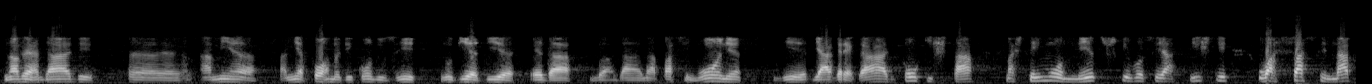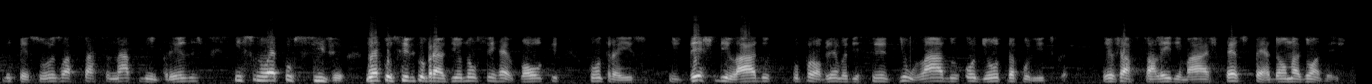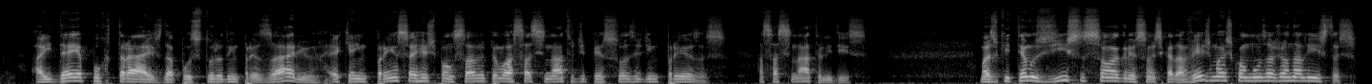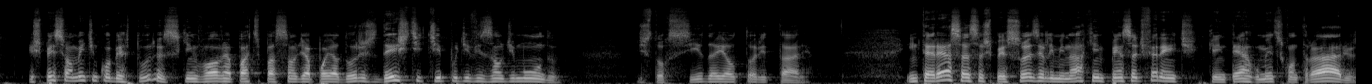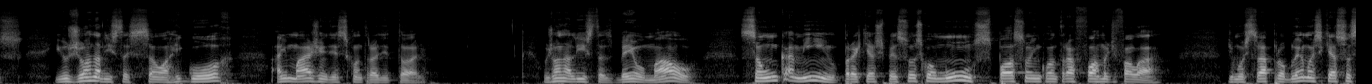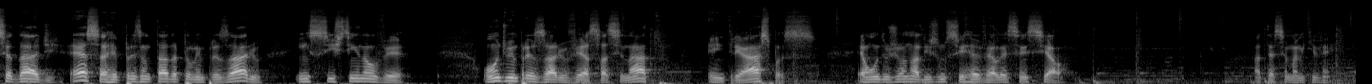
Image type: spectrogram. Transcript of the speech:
Na verdade, eh, a minha a minha forma de conduzir no dia a dia é da, da, da parcimônia, de, de agregar, de conquistar, mas tem momentos que você assiste o assassinato de pessoas, o assassinato de empresas. Isso não é possível. Não é possível que o Brasil não se revolte contra isso. E deixe de lado o problema de ser de um lado ou de outro da política. Eu já falei demais, peço perdão mais uma vez. A ideia por trás da postura do empresário é que a imprensa é responsável pelo assassinato de pessoas e de empresas. Assassinato, ele diz. Mas o que temos visto são agressões cada vez mais comuns a jornalistas, especialmente em coberturas que envolvem a participação de apoiadores deste tipo de visão de mundo, distorcida e autoritária. Interessa a essas pessoas eliminar quem pensa diferente, quem tem argumentos contrários, e os jornalistas são, a rigor, a imagem desse contraditório. Os jornalistas, bem ou mal, são um caminho para que as pessoas comuns possam encontrar forma de falar, de mostrar problemas que a sociedade, essa representada pelo empresário, insiste em não ver. Onde o empresário vê assassinato, entre aspas, é onde o jornalismo se revela essencial. Até semana que vem.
